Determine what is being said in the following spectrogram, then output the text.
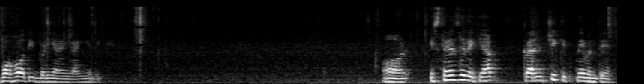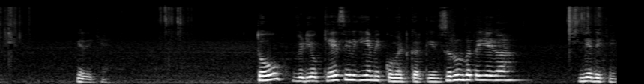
बहुत ही बढ़िया आएगा ये देखिए। और इस तरह से देखिए आप क्रंची कितने बनते हैं? ये देखिए। तो वीडियो कैसी लगी हमें कमेंट करके ज़रूर बताइएगा। ये देखिए।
